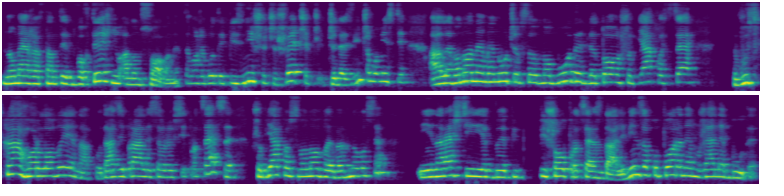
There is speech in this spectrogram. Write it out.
на межах там тих двох тижнів анонсованих. Це може бути пізніше, чи швидше, чи, чи десь в іншому місті, але воно неминуче все одно буде для того, щоб якось це вузька горловина, куди зібралися вже всі процеси, щоб якось воно вивернулося. І нарешті якби пішов процес далі. Він закупореним вже не буде.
